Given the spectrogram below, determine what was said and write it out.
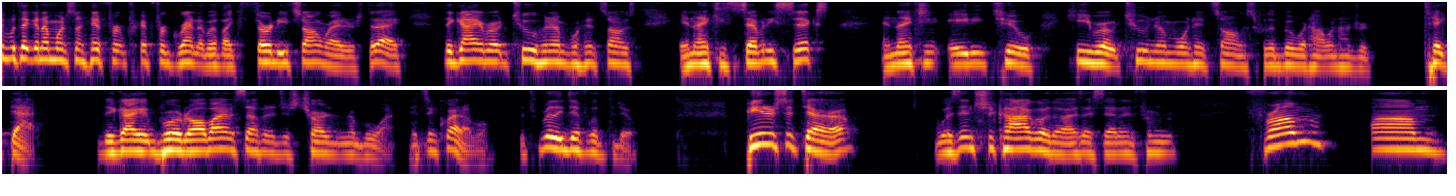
people take a number one song hit for, for granted with like 30 songwriters today the guy wrote two number one hit songs in 1976 and 1982 he wrote two number one hit songs for the billboard hot 100 take that the guy wrote it all by himself and it just charted number one it's incredible it's really difficult to do peter cetera was in Chicago though, as I said, and from from um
